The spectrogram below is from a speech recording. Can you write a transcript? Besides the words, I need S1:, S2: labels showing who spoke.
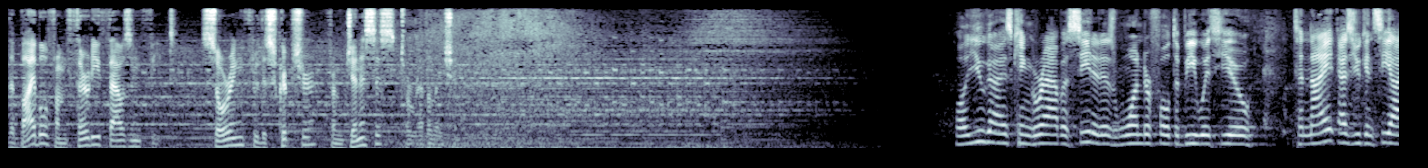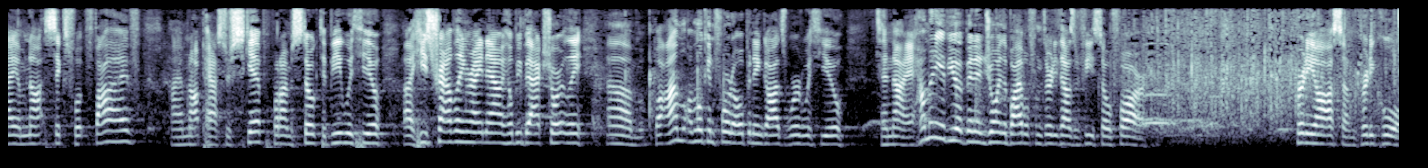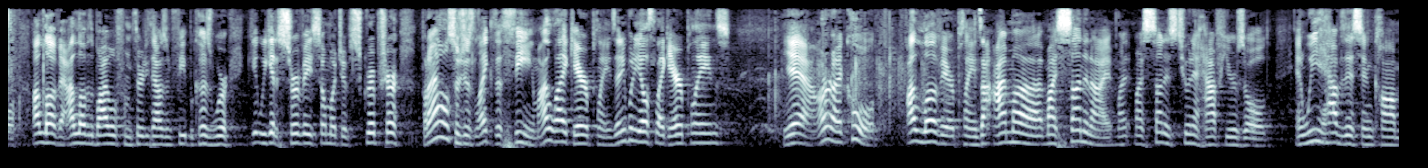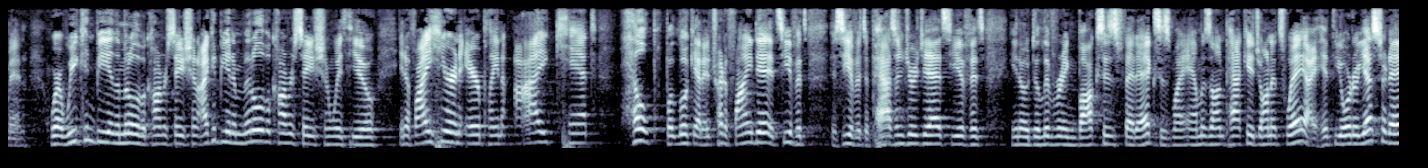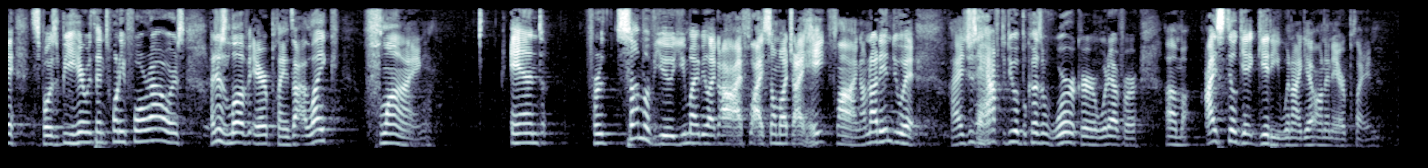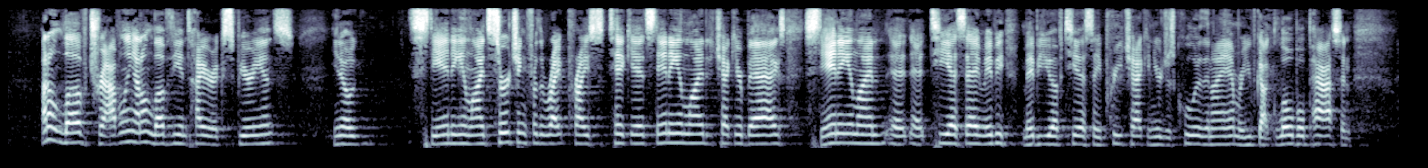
S1: The Bible from 30,000 feet, soaring through the scripture from Genesis to Revelation.
S2: Well, you guys can grab a seat. It is wonderful to be with you tonight. As you can see, I am not six foot five. I am not Pastor Skip, but I'm stoked to be with you. Uh, he's traveling right now. He'll be back shortly. Um, but I'm, I'm looking forward to opening God's Word with you tonight. How many of you have been enjoying the Bible from 30,000 feet so far? Pretty awesome, pretty cool. I love it. I love the Bible from 30,000 feet because we're, we get to survey so much of Scripture, but I also just like the theme. I like airplanes. Anybody else like airplanes? Yeah, all right, cool. I love airplanes. I, am uh, my son and I, my, my son is two and a half years old, and we have this in common where we can be in the middle of a conversation. I could be in the middle of a conversation with you, and if I hear an airplane, I can't help but look at it, try to find it, and see if it's see if it's a passenger jet, see if it's you know delivering boxes. FedEx is my Amazon package on its way. I hit the order yesterday. It's supposed to be here within 24 hours. I just love airplanes. I like flying. And for some of you, you might be like, oh, I fly so much, I hate flying. I'm not into it. I just have to do it because of work or whatever. Um, I still get giddy when I get on an airplane. I don't love traveling, I don't love the entire experience. You know, standing in line, searching for the right price ticket, standing in line to check your bags, standing in line at, at TSA. Maybe, maybe you have TSA pre check and you're just cooler than I am, or you've got Global Pass and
